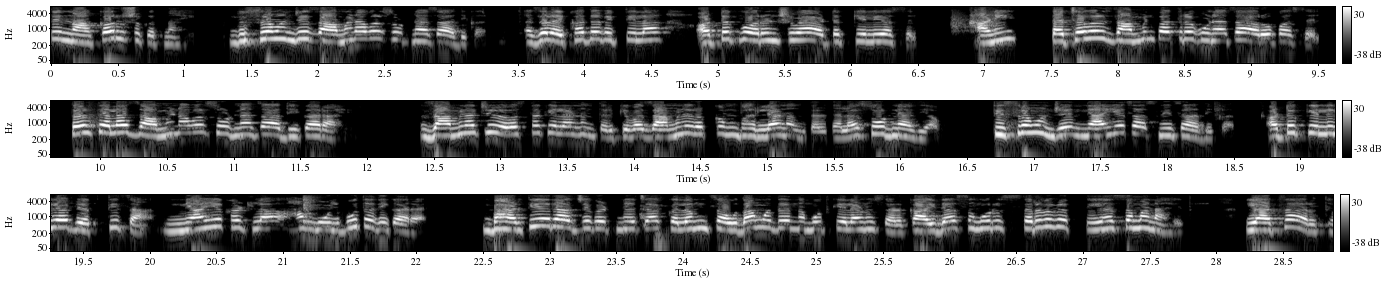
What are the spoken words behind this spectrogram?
ते नाकारू शकत नाही. दुसरं म्हणजे जामिनावर सुटण्याचा अधिकार. जर एखाद्या व्यक्तीला अटक वॉरंट शिवाय अटक केली असेल आणि त्याच्यावर जामीनपात्र गुन्ह्याचा आरोप असेल तर त्याला जामिनावर सोडण्याचा अधिकार आहे. जामिनाची व्यवस्था केल्यानंतर किंवा जामीन रक्कम भरल्यानंतर त्याला सोडण्यात यावं. तिसरं म्हणजे न्याय चाचणीचा अधिकार. अटक केलेल्या व्यक्तीचा न्याय खटला हा मूलभूत अधिकार आहे. भारतीय राज्यघटनेच्या कलम चौदा मध्ये नमूद केल्यानुसार कायद्यासमोर सर्व व्यक्ती ह्या समान आहेत. याचा अर्थ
